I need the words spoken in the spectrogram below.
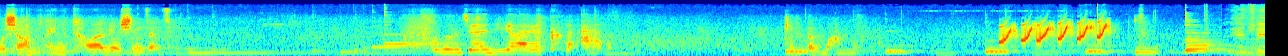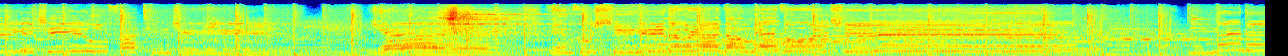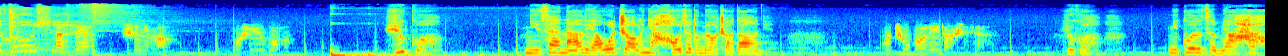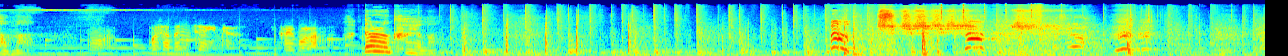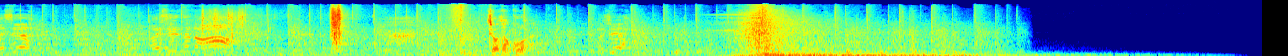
我想陪你看完流星再走。我怎么觉得你越来越可爱了呢？真的吗？安心，是你吗？我是雨果。雨果，你在哪里啊？我找了你好久都没有找到你。我出国了一段时间。雨果，你过得怎么样？还好吗？我我想跟你见一面，你可以过来吗？当然可以了。去去去去去！安心，安心，安心在哪？叫他过来。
